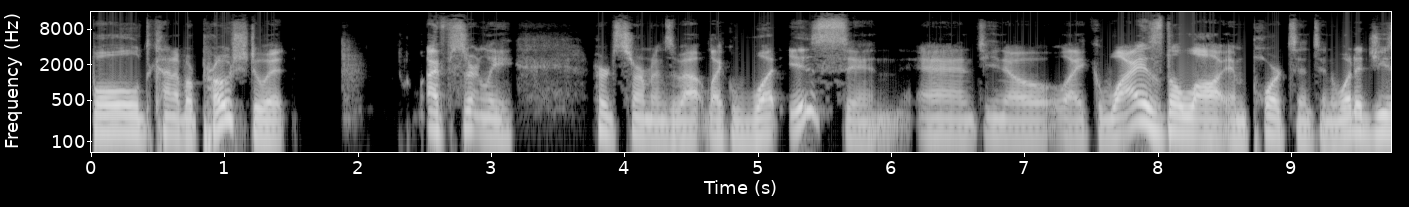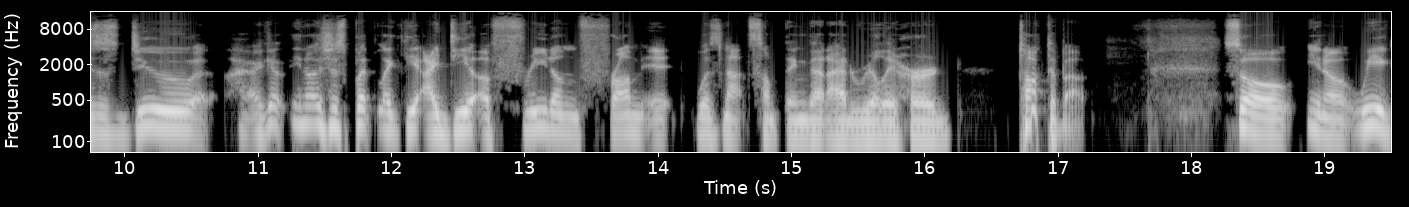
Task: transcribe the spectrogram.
bold kind of approach to it. I've certainly heard sermons about like what is sin? And you know like why is the law important? And what did Jesus do? I get you know it's just but like the idea of freedom from it was not something that I had really heard talked about. So you know we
